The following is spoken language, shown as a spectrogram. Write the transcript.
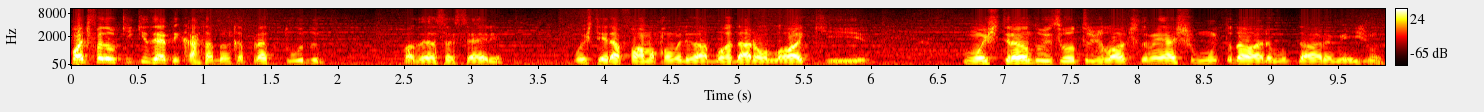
Pode fazer o que quiser, tem carta branca pra tudo. Causa dessa série. Gostei da forma como eles abordaram o Loki. Mostrando os outros Locks também, acho muito da hora, muito da hora mesmo.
